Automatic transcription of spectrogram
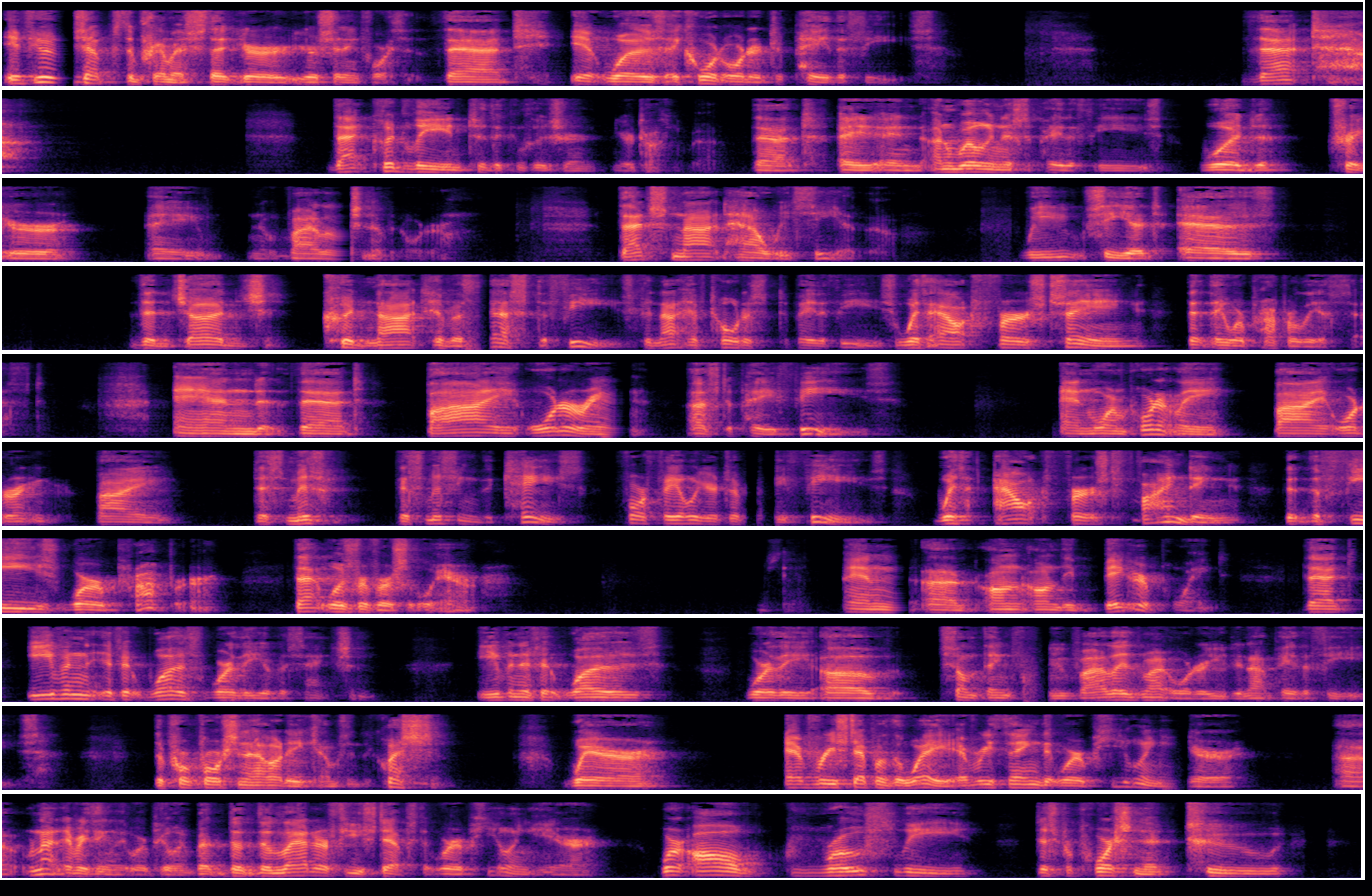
If you accept the premise that you're setting forth, that it was a court order to pay the fees, that could lead to the conclusion you're talking about, that an unwillingness to pay the fees would trigger a violation of an order. That's not how we see it, though. We see it as the judge could not have assessed the fees, could not have told us to pay the fees without first saying that they were properly assessed, and that by ordering us to pay fees, and more importantly, by ordering, by dismissing the case for failure to pay fees without first finding that the fees were proper, that was reversible error. And uh, on on the bigger point, that even if it was worthy of a sanction, even if it was worthy of something, you violated my order, you did not pay the fees, the proportionality comes into question, where every step of the way, everything that we're appealing here, uh, not everything that we're appealing, but the latter few steps that we're appealing here, were all grossly disproportionate to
